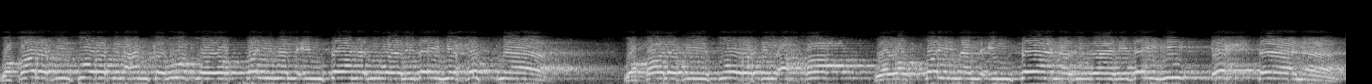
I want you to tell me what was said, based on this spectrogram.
وقال في سورة العنكبوت ووصينا الإنسان بوالديه حسنا. وقال في سورة الأحقاف ووصينا الإنسان بوالديه إحسانا.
